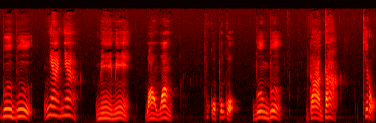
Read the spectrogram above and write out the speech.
ブーブー、にゃーにゃー、めーめー、ワンワン、ポコポコ、ブンブン、ガーガー、ケロ。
